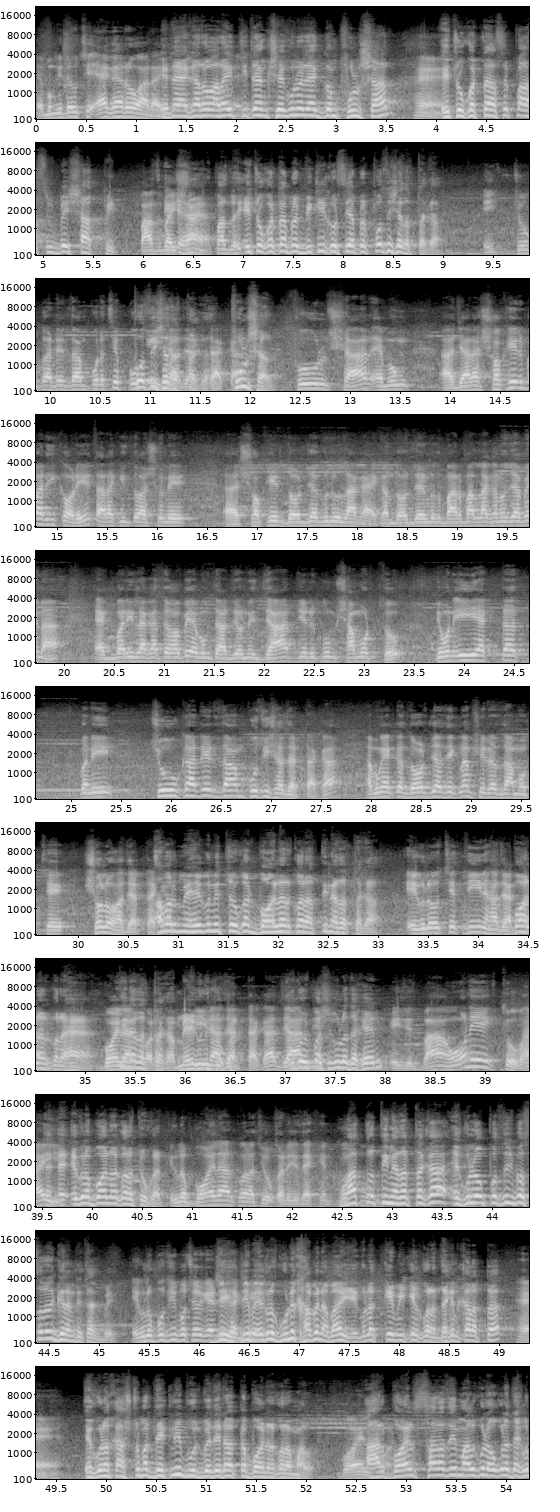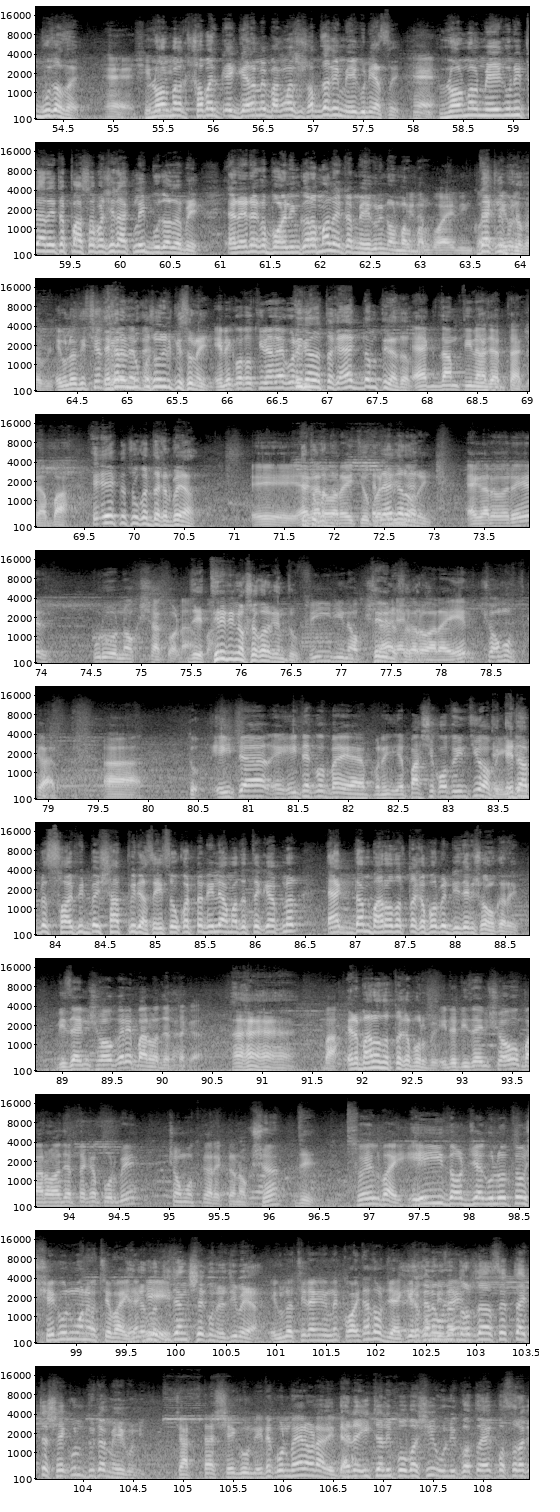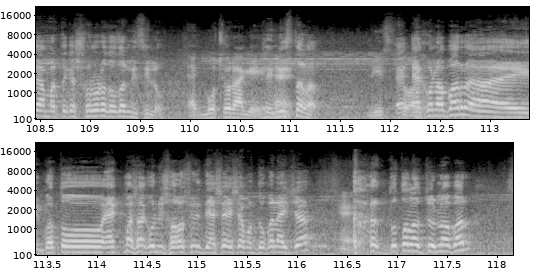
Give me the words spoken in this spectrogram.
এবং এটা হচ্ছে এগারো আড়াই। এটা এগারো আড়াই চিটাং সেগুনের একদম ফুল সার। হ্যাঁ। এই চৌকাটটা আছে পাঁচ ফিট বাই সাত ফিট পাঁচ বাই হ্যাঁ পাঁচ বাই এই চৌকাটটা আমরা বিক্রি করছি আপনার পঁচিশ হাজার টাকা। এই চৌকাটের দাম পড়েছে পঁচিশ হাজার টাকা। ফুল সার। ফুল সার এবং যারা শখের বাড়ি করে তারা কিন্তু আসলে শখের দরজাগুলো লাগায়, কারণ দরজাগুলো তো বারবার লাগানো যাবে না, একবারই লাগাতে হবে এবং তার জন্য যার যেরকম সামর্থ্য, যেমন এই একটা মানে চৌকাটের দাম পঁচিশ হাজার টাকা এবং একটা দরজা দেখলাম সেটার দাম হচ্ছে ষোলো হাজার টাকা। আবার মেহেগুনির চৌকাট বয়লার করা তিন হাজার টাকা। এগুলো হচ্ছে তিন হাজার বয়লার করা হ্যাঁ। বয়লার টাকা তিন হাজার টাকা যা ওই পাশেগুলো দেখেন। এই যে বা অনেক তো ভাই। এগুলো বয়লার করা চৌকাট এগুলো বয়লার করা চৌকাটে যে দেখেন মাত্র তিন হাজার টাকা এগুলো পঁচিশ বছরের গ্যারান্টি থাকবে। এগুলো পঁচিশ বছরের গ্যারান্টি থাকবে। এগুলো গুনে খাবে না ভাই। এগুলো কেমিক্যাল করা। দেখেন কালারটা হ্যাঁ। এগুলো কাস্টমার দেখলেই বুঝবে যে এটা একটা বয়লার করা মাল। আর। বয়েল ছাড়া যে মালগুলো ওগুলো দেখলে বোঝা যায়। হ্যাঁ নর্মাল সবাই গ্রামে বাংলাদেশে সব জায়গায় মেহগুনি আছে। হ্যাঁ। নর্মাল মেহগুনিটার এটা পাশাপাশি রাখলেই বোঝা যাবে। এটা এটা একটা বয়লিং করা মাল এটা মেহগুনি নর্মাল মাল। দেখলেই বোঝা যাবে। এগুলো দিচ্ছেন এখানে লুকোচুরির কিছু নেই। এনে কত? তিন হাজার তিন হাজার টাকা একদম তিন হাজার। একদম তিন হাজার টাকা বাহ। এই একটা দেখেন ভাইয়া। এগারো? আড়াই এগারো আড়াই। এগারো পুরো নকশা করা। থ্রি ডি নকশা করা কিন্তু। থ্রি ডি নকশা এগারো। আড়াইয়ের চমৎকার। তো এইটার এইটা মানে পাশে কত ইঞ্চি হবে? এটা আপনার ছয় ফিট বাই সাত ফিট আছে। এই চৌকাটটা নিলে আমাদের থেকে আপনার একদম বারো হাজার টাকা পড়বে ডিজাইন সহকারে। ডিজাইন সহকারে বারো হাজার টাকা। হ্যাঁ হ্যাঁ হ্যাঁ হ্যাঁ। বাহ। এটা বারো হাজার টাকা পড়বে। এটা ডিজাইন সহ বারো হাজার টাকা পড়বে। চমৎকার একটা নকশা। জি। সোহেল ভাই এই দরজাগুলো তো সেগুন মনে হচ্ছে ভাই নাকি? চিটাং সেগুনের জি ভাইয়া। এগুলো চিরাং কয়টা দরজা? ওনার ডিজাইন দরজা আছে চারটা সেগুন দুইটা মেহগুনি। চারটা সেগুন। এটা কোন ভাইয়ের অর্ডার এটা? এটা ইটালি প্রবাসী উনি গত এক বছর আগে আমার থেকে ষোলোটা নিছিল। এক বছর আগে হ্যাঁ। নিস্তলা। এখন আবার গত এক মাস আগে উনি সরাসরি দেশে এসে আমার দোকানে আইসা হ্যাঁ। দোতলার জন্য আবার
